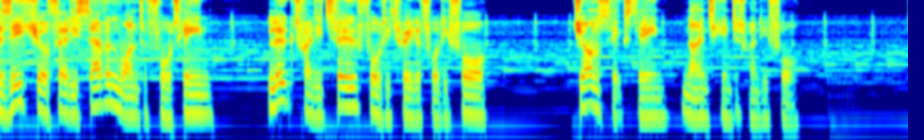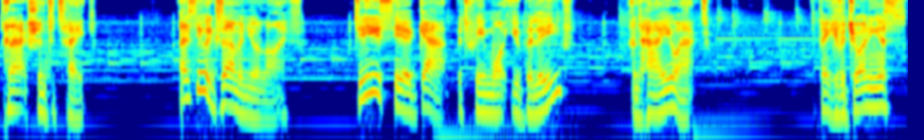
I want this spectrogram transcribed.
Ezekiel 37, 1 to 14, Luke 22, 43 to 44, John 16, 19 to 24. An action to take. As you examine your life, do you see a gap between what you believe and how you act? Thank you for joining us.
